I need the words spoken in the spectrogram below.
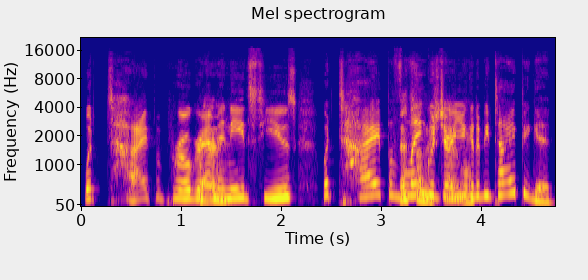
what type of program Fair. it needs to use, what type of language are you going to be typing in.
